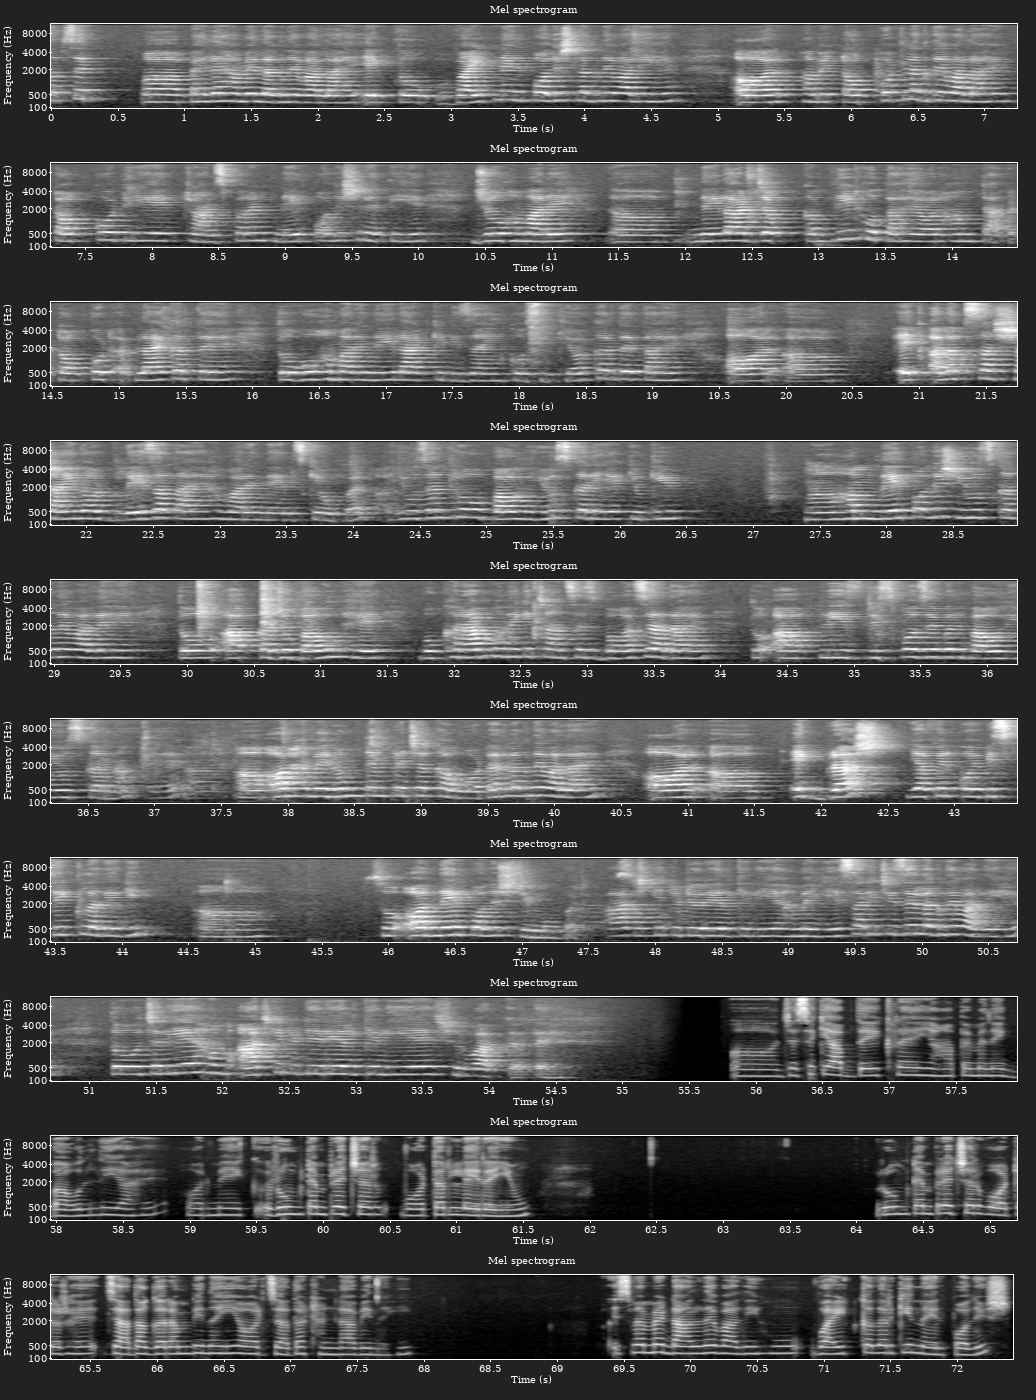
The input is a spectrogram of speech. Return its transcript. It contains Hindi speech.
सबसे पहले हमें लगने वाला है, एक तो वाइट नेल पॉलिश लगने वाली है। और हमें टॉप कोट लगने वाला है। टॉप कोट ये एक ट्रांसपेरेंट नेल पॉलिश रहती है, जो हमारे नेल आर्ट जब कंप्लीट होता है और हम टॉप कोट अप्लाई करते हैं तो वो हमारे नेल आर्ट के डिज़ाइन को सिक्योर कर देता है और एक अलग सा शाइन और ग्लेज आता है हमारे नेल्स के ऊपर। Use and throw bowl use करिए, क्योंकि हम नेल पॉलिश यूज़ करने वाले हैं तो आपका जो बाउल है, वो ख़राब होने के चांसेस बहुत ज़्यादा है। तो आप प्लीज़ डिस्पोजेबल बाउल यूज़ करना। है। और हमें रूम टेम्परेचर का वाटर लगने वाला है। और एक ब्रश या फिर कोई भी स्टिक लगेगी। सो और नेल पॉलिश रिमूवर आज so, के ट्यूटोरियल के लिए हमें ये सारी चीज़ें लगने वाली हैं। तो चलिए हम आज के ट्यूटोरियल के लिए शुरुआत करते हैं। जैसे कि आप देख रहे हैं यहाँ पे मैंने एक बाउल लिया है और मैं एक रूम टेम्परेचर वाटर ले रही हूँ। रूम टेम्परेचर वाटर है ज़्यादा गर्म भी नहीं और ज़्यादा ठंडा भी नहीं। इसमें मैं डालने वाली हूँ वाइट कलर की नेल पॉलिश।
